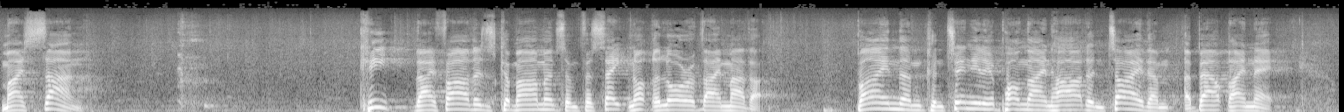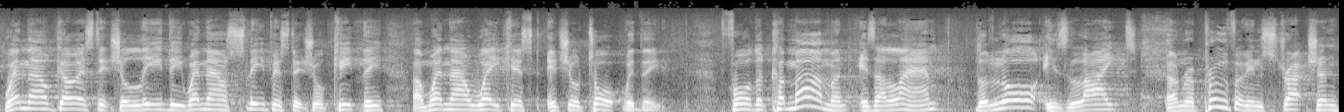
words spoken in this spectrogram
My son, keep thy father's commandments and forsake not the law of thy mother. Bind them continually upon thine heart and tie them about thy neck. When thou goest, it shall lead thee. When thou sleepest, it shall keep thee. And when thou wakest, it shall talk with thee. For the commandment is a lamp, the law is light, and reproof of instruction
